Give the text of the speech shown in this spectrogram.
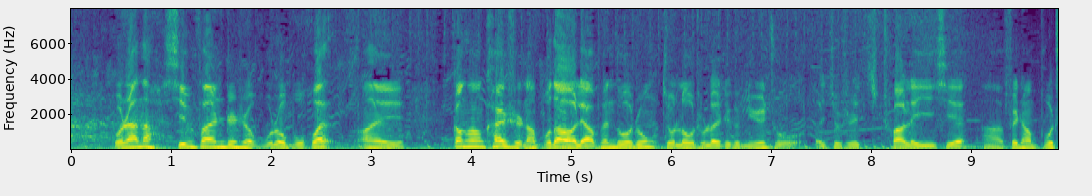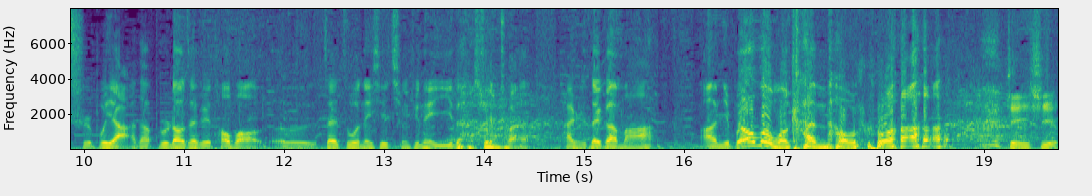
果然呢，新番真是无肉不欢。哎，刚刚开始呢，不到两分多钟就露出了这个女主，呃，就是穿了一些啊非常不耻不雅的，不知道在给淘宝呃在做那些情趣内衣的 宣传，还是在干嘛？啊！你不要问我看到过，真是，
